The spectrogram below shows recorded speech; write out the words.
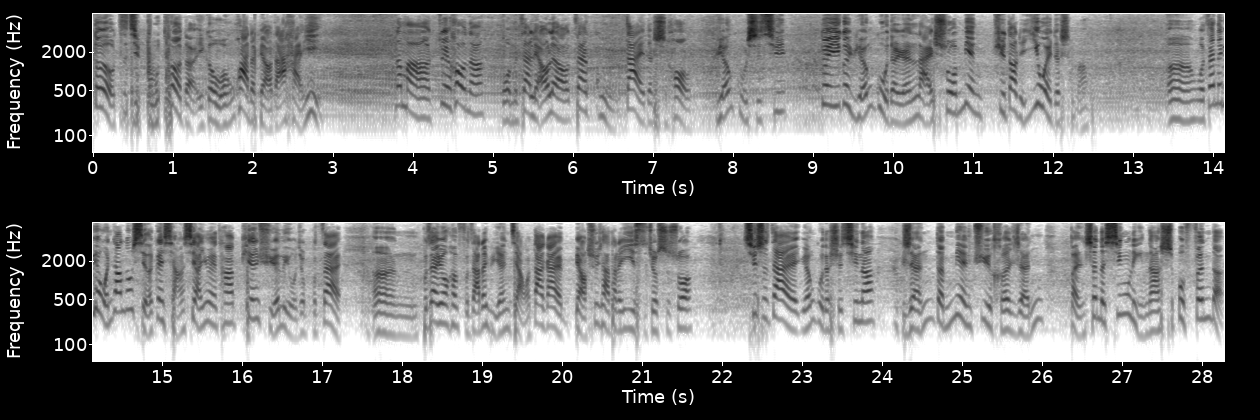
都有自己独特的一个文化的表达含义。那么最后呢，我们再聊聊在古代的时候，远古时期，对于一个远古的人来说，面具到底意味着什么？嗯，我在那篇文章中写的更详细啊，因为它偏学理，我就不再，嗯，不再用很复杂的语言讲。我大概表述一下它的意思，就是说。其实，在远古的时期呢，人的面具和人本身的心灵呢是不分的，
